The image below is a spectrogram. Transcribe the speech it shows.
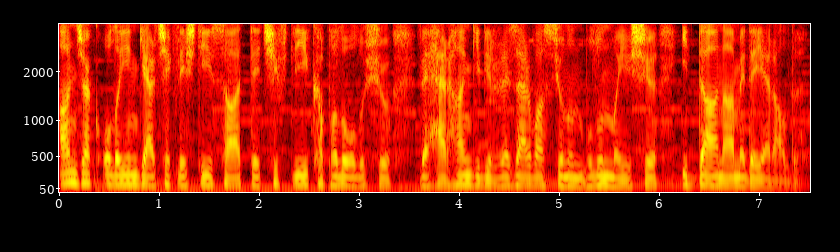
ancak olayın gerçekleştiği saatte çiftliği kapalı oluşu ve herhangi bir rezervasyonun bulunmayışı iddianamede yer aldı.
